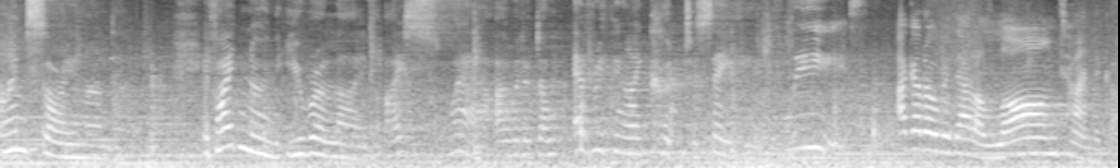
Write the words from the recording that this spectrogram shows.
I'm sorry, Amanda. If I'd known that you were alive, I swear I would have done everything I could to save you. Please. I got over that a long time ago.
